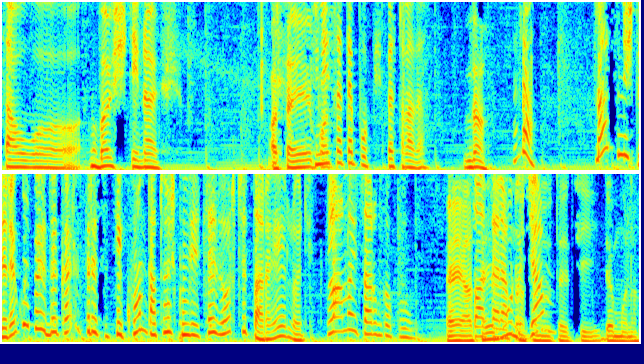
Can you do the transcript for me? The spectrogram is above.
sau uh, băștinăș. Asta e... Ți nici să te pupi pe stradă. Da. Da. Da, sunt niște reguli pe de care trebuie să ții cont atunci când vizitezi orice țară, e logic. La noi se aruncă cu E, asta toate e alea bună pe să geam. nu te ții de mână.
